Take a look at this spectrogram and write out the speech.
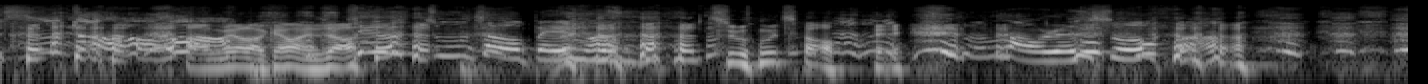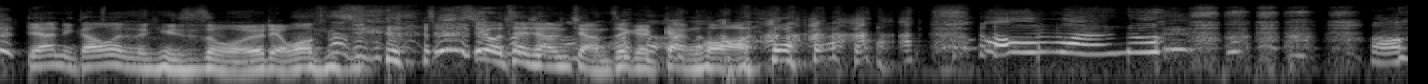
好不好？好，没有了，开玩笑。这是猪罩杯吗？猪罩杯，什么老人说法？等下你刚问的问题是什么？我有点忘记，因为我太想讲这个干话。好烦哦！好，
